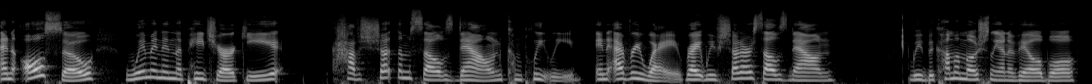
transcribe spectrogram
And also, women in the patriarchy have shut themselves down completely in every way, right? We've shut ourselves down We've become emotionally unavailable.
